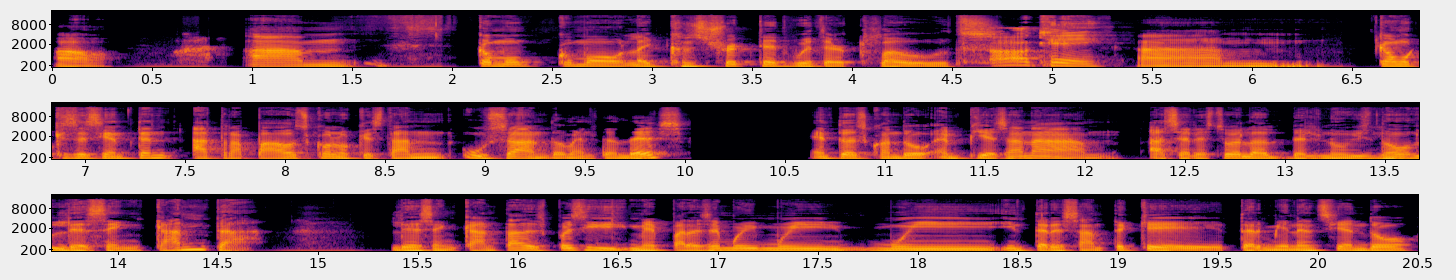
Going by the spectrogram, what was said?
Oh. Um, como, como, like, constricted with their clothes. Ok. Um, como que se sienten atrapados con lo que están usando, ¿me entendés? Entonces, cuando empiezan a, hacer esto del nudismo, les encanta. Les encanta después y me parece muy, muy, muy interesante que terminen siendo,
